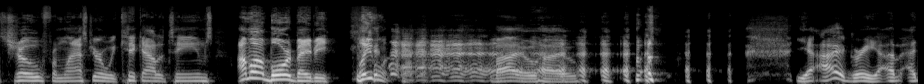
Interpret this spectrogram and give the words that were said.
show from last year, we kick out of teams. I'm on board, baby. Cleveland. Bye, Ohio. yeah, I agree. I, I,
